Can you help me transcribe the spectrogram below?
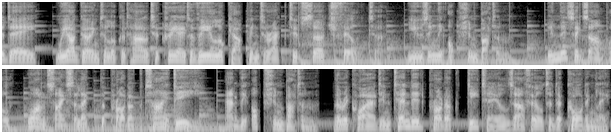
Today, we are going to look at how to create a VLOOKUP interactive search filter, using the option button. In this example, once I select the product ID, and the option button, the required intended product details are filtered accordingly.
